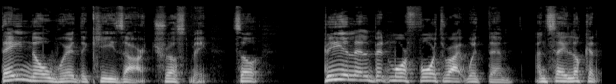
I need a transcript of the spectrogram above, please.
They know where the keys are, trust me. So be a little bit more forthright with them and say, look at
